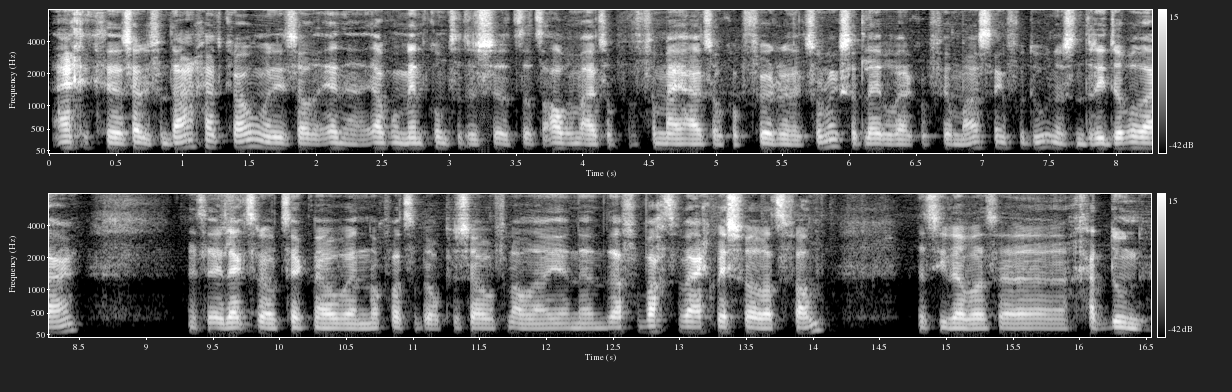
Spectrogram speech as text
eigenlijk eh, zou die vandaag uitkomen. Maar dit is al, en eh, elk moment komt er dus het album uit op, van mij uit ook op Further Electronics. Dat label waar ik ook veel mastering voor doe. Dat is een driedubbelaar. Met electro, techno en nog wat erop en zo. Van allerlei. En eh, daar verwachten we eigenlijk best wel wat van. Dat hij wel wat gaat doen.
